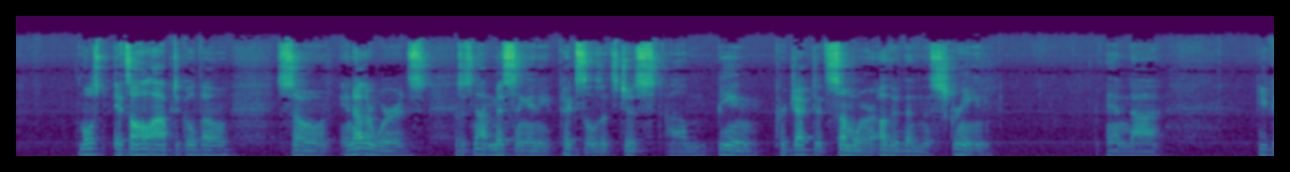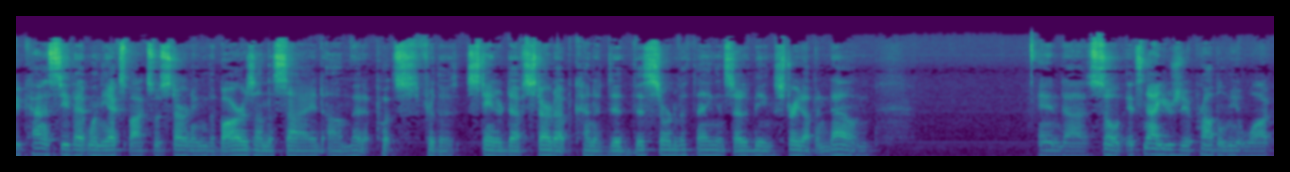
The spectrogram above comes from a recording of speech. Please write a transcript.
Most, it's all optical though, so in other words, it's not missing any pixels. It's just um, being projected somewhere other than the screen. And uh, you could kind of see that when the Xbox was starting, the bars on the side um, that it puts for the standard def startup kind of did this sort of a thing instead of being straight up and down. And uh, so it's not usually a problem you'll walk,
